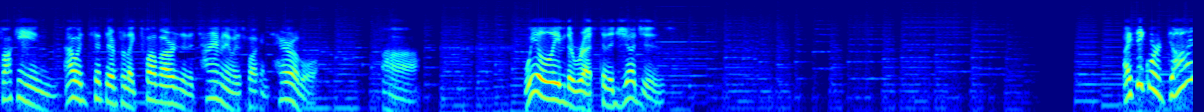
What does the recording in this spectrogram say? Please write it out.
fucking, I would sit there for like 12 hours at a time and it was fucking terrible. Uh, we'll leave the rest to the judges. I think we're done?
